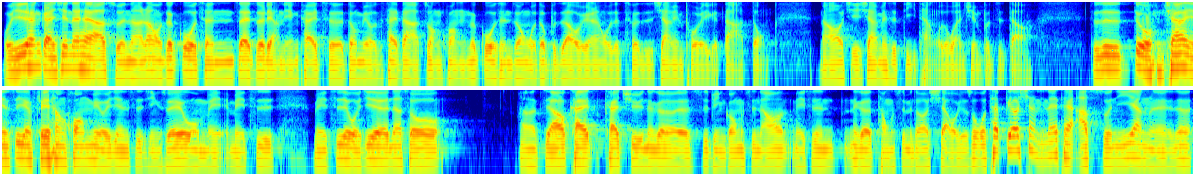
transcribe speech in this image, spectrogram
我其实很感谢那台阿顺啊，让我这过程在这两年开车都没有太大的状况。那过程中我都不知道，我原来我的车子下面破了一个大洞。然后其实下面是地毯，我都完全不知道。就是对我们家也是一件非常荒谬的一件事情，所以我每每次每次我记得那时候，呃，只要开开去那个食品公司，然后每次那个同事们都要笑我，就说我才不要像你那台阿孙一样呢，那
